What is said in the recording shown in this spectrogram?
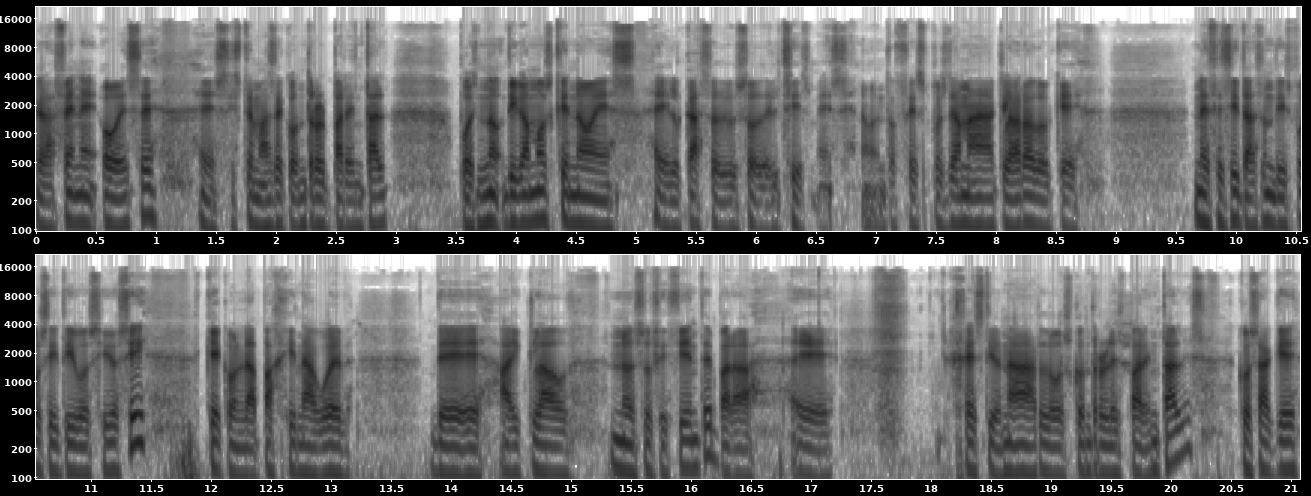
Grafene OS, eh, sistemas de control parental, pues no, digamos que no es el caso de uso del chisme ese, ¿no? Entonces, pues ya me ha aclarado que necesitas un dispositivo sí o sí, que con la página web de iCloud no es suficiente para eh, gestionar los controles parentales, cosa que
